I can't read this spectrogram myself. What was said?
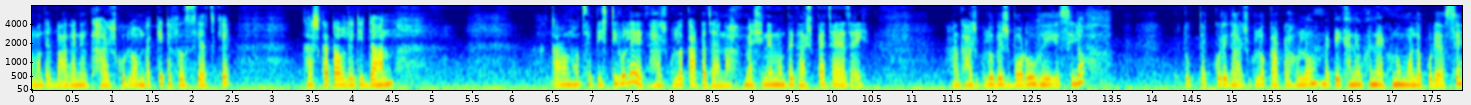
আমাদের বাগানের ঘাসগুলো আমরা কেটে ফেলছি আজকে। ঘাস কাটা অলরেডি ডান কারণ হচ্ছে বৃষ্টি হলে ঘাসগুলো কাটা যায় না, মেশিনের মধ্যে ঘাস পেঁচায়া যায়। ঘাসগুলো বেশ বড় হয়ে গেছিল। টুকটাক করে ঘাসগুলো কাটা হলো বাট এখানে ওখানে এখনও ময়লা পড়ে আছে।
